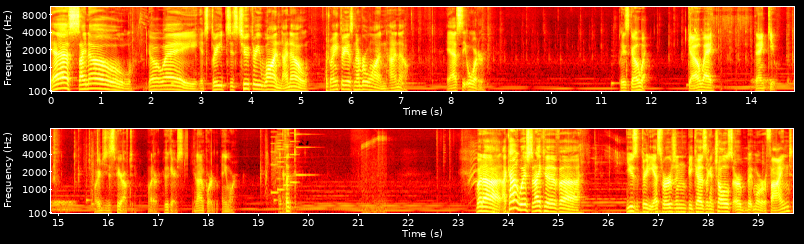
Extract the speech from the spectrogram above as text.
yes, I know. Go away. It's three. It's two, three, one. I know. Twenty-three is number one. I know. Yeah, that's the order. Please go away. Go away. Thank you. Where did you disappear off to? Whatever. Who cares? You're not important anymore. Click. But, uh, I kind of wish that I could have, uh, used the 3DS version because the controls are a bit more refined.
